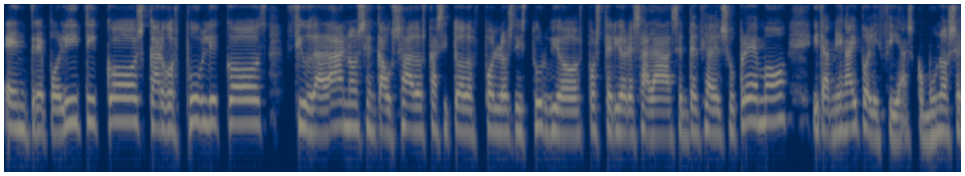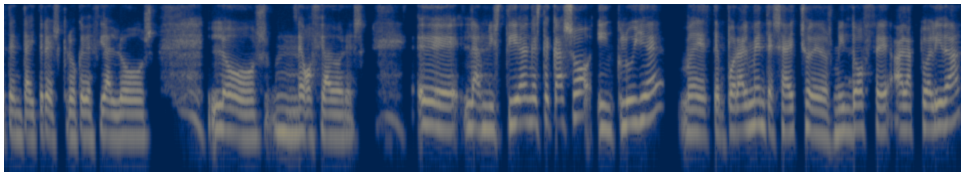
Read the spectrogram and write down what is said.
entre políticos, cargos públicos, ciudadanos encausados casi todos por los disturbios posteriores a la sentencia del Supremo y también hay policías, como unos 73 creo que decían los, los negociadores. Eh, la amnistía en este caso incluye, eh, temporalmente se ha hecho de 2012 a la actualidad,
